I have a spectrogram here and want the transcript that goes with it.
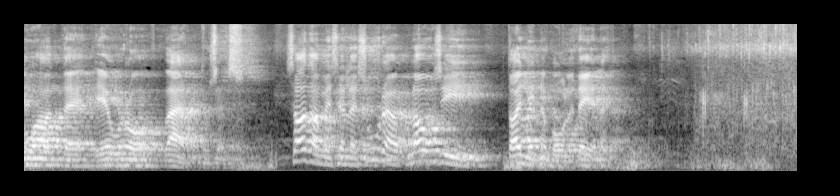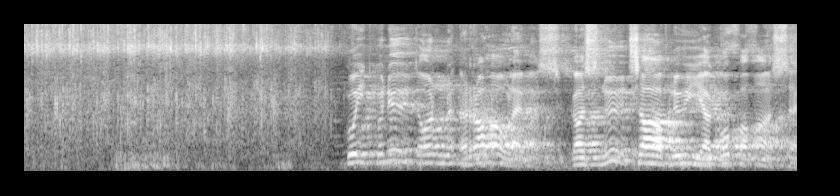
tuhande euro väärtuses saadame selle suure aplausi Tallinna poole teele. kuid kui nüüd on raha olemas, kas nüüd saab lüüa kopa maasse?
